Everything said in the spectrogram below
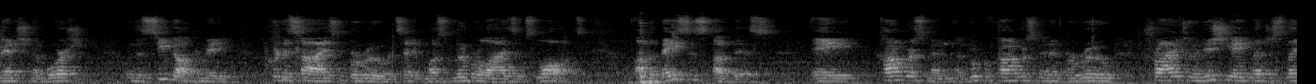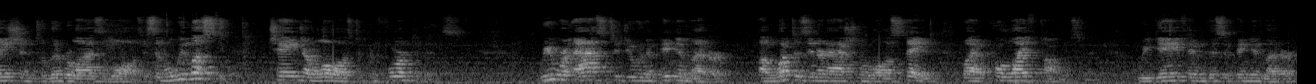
mention abortion. When the CEDAW committee criticized Peru and said it must liberalize its laws, on the basis of this, a congressman, a group of congressmen in Peru, tried to initiate legislation to liberalize the laws. They said, well, we must change our laws to conform to this. We were asked to do an opinion letter on what does international law state by a pro-life congressman. We gave him this opinion letter,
